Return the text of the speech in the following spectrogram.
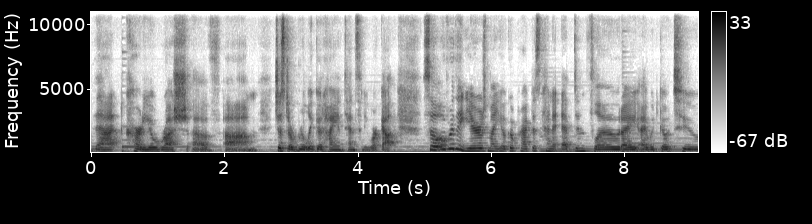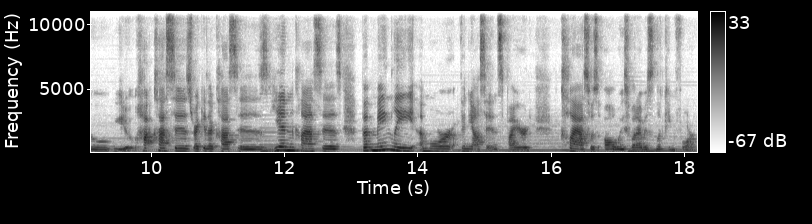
that cardio rush of um, just a really good high intensity workout. So over the years, my yoga practice kind of ebbed and flowed. I, I would go to you know hot classes, regular classes, yin classes, but mainly a more vinyasa inspired class was always what I was looking for.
